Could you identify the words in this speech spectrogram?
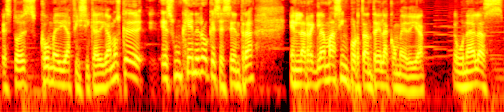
Esto es comedia física. Digamos que es un género que se centra en la regla más importante de la comedia, una de las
